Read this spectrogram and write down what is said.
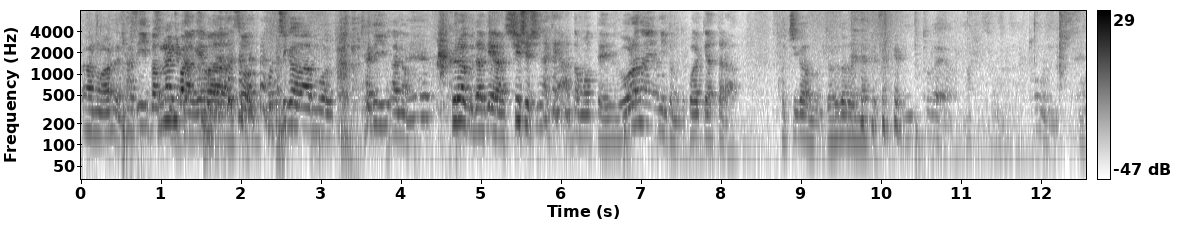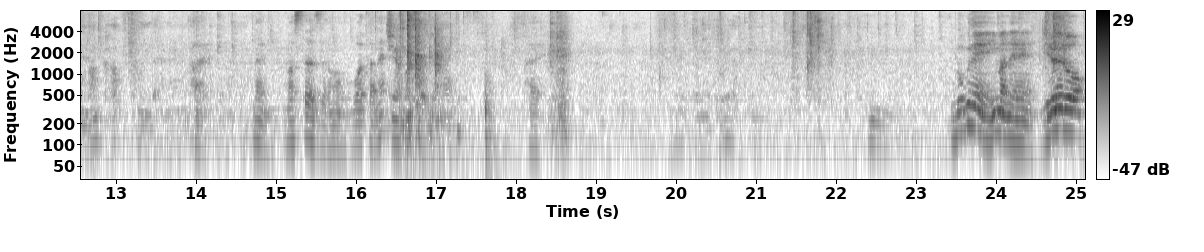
さあのあれキャディバッグだけはそうこっち側もうキャディあのクラブだけは死守しなきゃと思って折らないようにと思ってこうやってやったらこっち側もドロドロになってさ。本当だよ。なんかそのトムにしてもなんかあったんだよね。はい。何？マスターズはもう終わったね。違うマスターじゃないはい。僕ね今ねいろいろ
